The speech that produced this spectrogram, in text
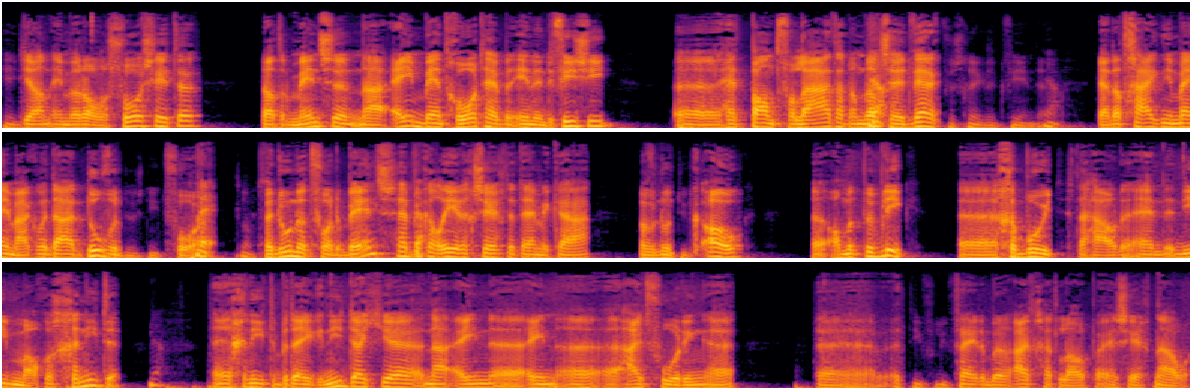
Jan in mijn rol als voorzitter, dat er mensen na één band gehoord hebben in een divisie eh, het pand verlaten omdat Ja. ze het werk verschrikkelijk vinden. Ja. Ja. dat ga ik niet meemaken, want daar doen we dus niet voor. Nee. We doen dat voor de bands, heb ik al eerder gezegd, het MK. Maar we doen natuurlijk ook om het publiek geboeid te houden. En die mogen genieten. En genieten betekent niet dat je na één, één uitvoering het Vredenburg uit gaat lopen en zegt nou...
